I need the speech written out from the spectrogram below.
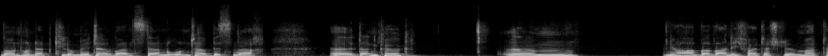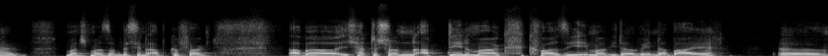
900 Kilometer waren es dann runter bis nach Dunkirk. Ähm, ja, aber war nicht weiter schlimm, hat halt manchmal so ein bisschen abgefuckt. Aber ich hatte schon ab Dänemark quasi immer wieder wen dabei äh,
